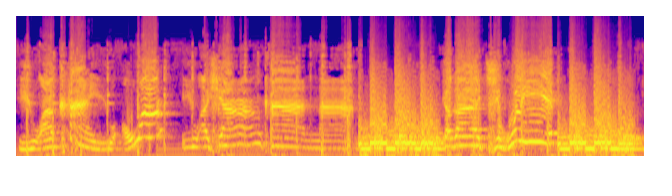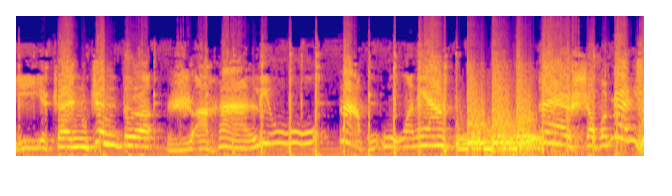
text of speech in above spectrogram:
越看越往，越想看呐。这个鸡骨里一阵阵的热汗流，那姑娘来师傅面前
